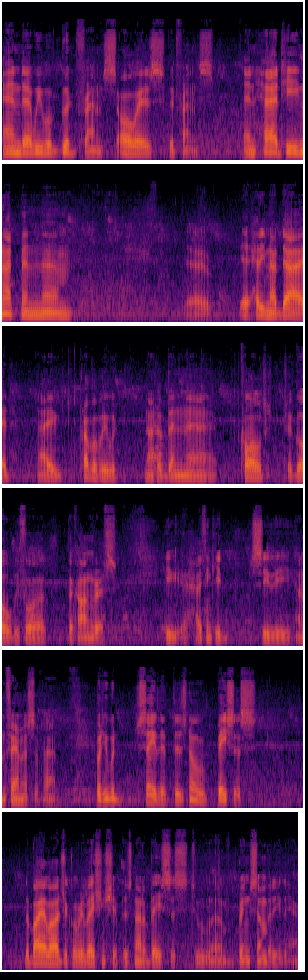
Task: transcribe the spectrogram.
And uh, we were good friends, always good friends. And had he not been, um, uh, had he not died, I probably would not have been uh, called to go before the Congress. He, I think he'd see the unfairness of that. But he would say that there's no basis. The biological relationship is not a basis to uh, bring somebody there.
